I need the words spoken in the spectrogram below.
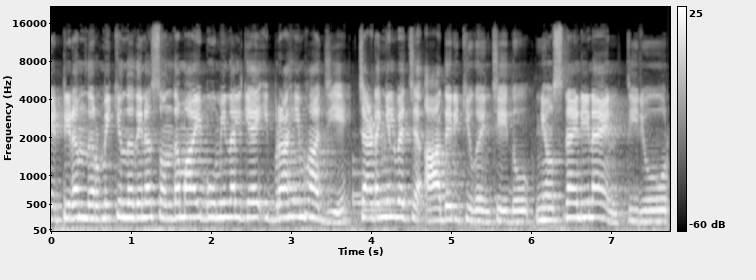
കെട്ടിടം നിർമ്മിക്കുന്നതിന് സ്വന്തമായി ഭൂമി നൽകിയ ഇബ്രാഹിം ഹാജിയെ ചടങ്ങിൽ വെച്ച് ആദരിക്കുകയും ചെയ്തു. News ninety Tirur.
